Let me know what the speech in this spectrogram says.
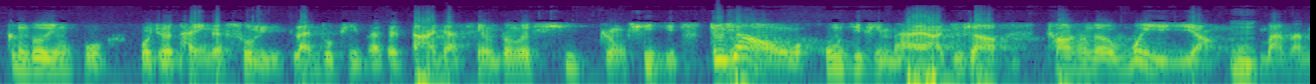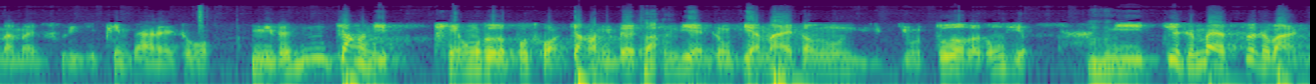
更多的用户，我觉得他应该树立蓝图品牌在大家心目中的信这种信心，就像我红旗品牌啊，就像长城的魏一样，嗯慢慢慢慢树立起品牌来之后，你的这样你品控做的不错，加上你在对纯电这种 DMI 当中你有独到的东西，嗯你即使卖四十万，你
